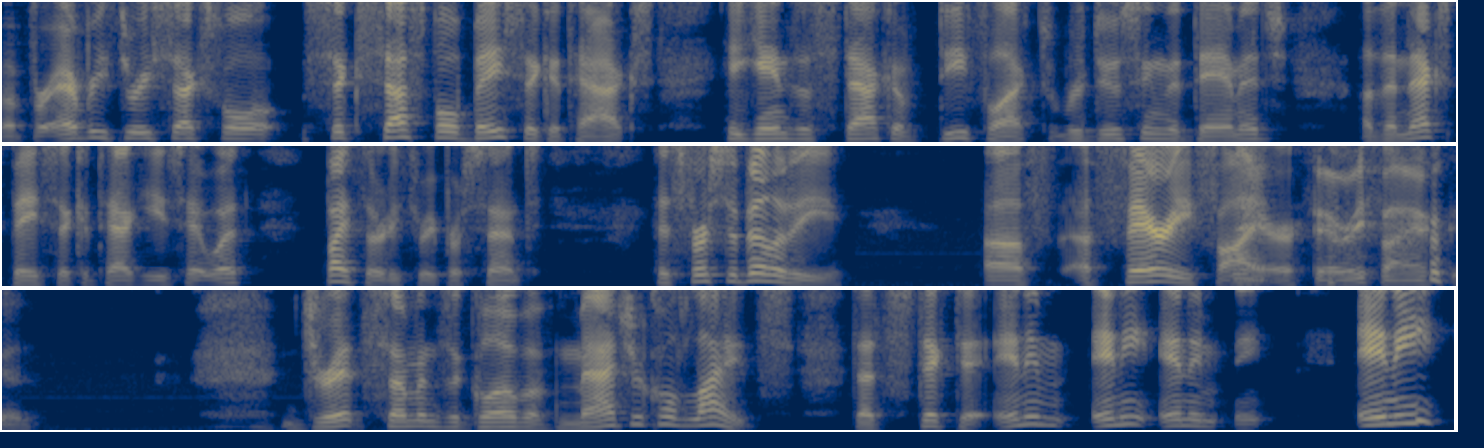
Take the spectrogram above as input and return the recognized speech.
But for every three successful, successful basic attacks, he gains a stack of deflect, reducing the damage of the next basic attack he's hit with by 33%. His first ability, uh, f- a fairy fire. Yeah, fairy fire. Good. Drit summons a globe of magical lights that stick to any any enemy any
